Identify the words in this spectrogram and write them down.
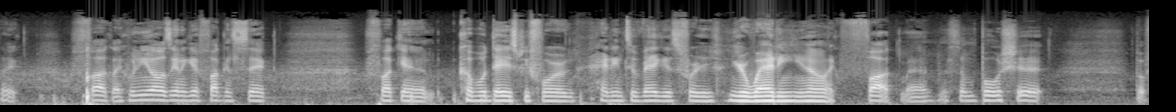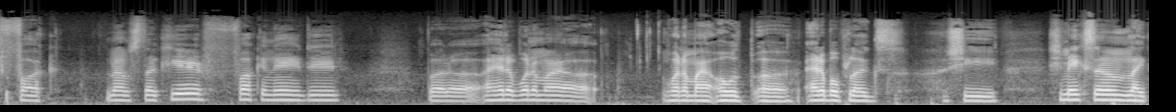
like fuck, like who knew I was gonna get fucking sick? Fucking a couple days before heading to Vegas for your wedding. You know, like fuck, man, that's some bullshit. But fuck, now I'm stuck here. Fucking a, dude. But uh, I had one of my uh, one of my old uh, edible plugs. She she makes them like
